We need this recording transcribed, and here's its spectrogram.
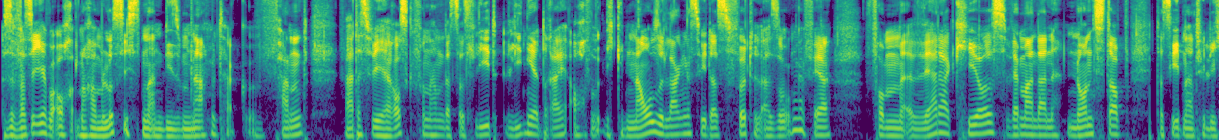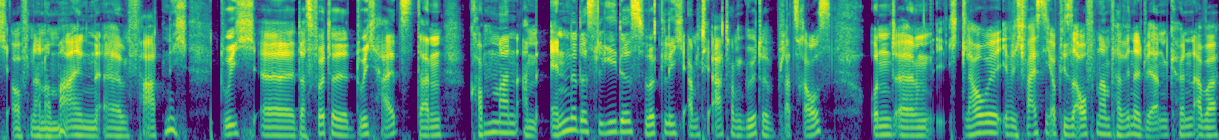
Also was ich aber auch noch am lustigsten an diesem Nachmittag fand, war, dass wir herausgefunden haben, dass das Lied Linie 3 auch wirklich genauso lang ist wie das Viertel. Also ungefähr vom Werder Kiosk, wenn man dann nonstop, das geht natürlich auf einer normalen äh, Fahrt nicht, durch äh, das Viertel durchheizt, dann kommt man am Ende des Liedes wirklich am Theater am Goetheplatz raus. Und ähm, ich glaube, ich weiß nicht, ob diese Aufnahmen verwendet werden können, aber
